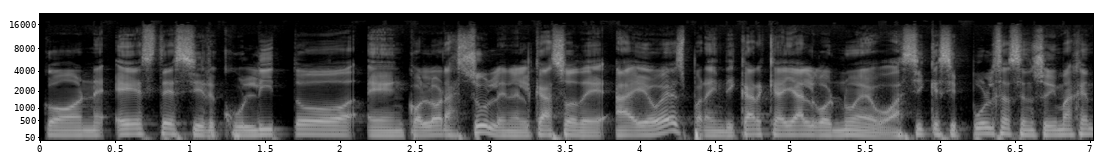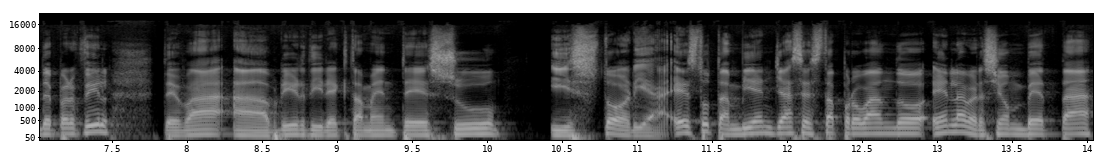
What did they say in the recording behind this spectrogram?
con este circulito en color azul en el caso de iOS es para indicar que hay algo nuevo. Así que si pulsas en su imagen de perfil, te va a abrir directamente su historia. Esto también ya se está probando en la versión beta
